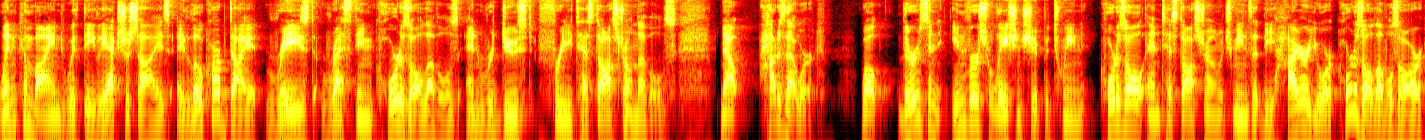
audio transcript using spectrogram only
when combined with daily exercise, a low carb diet raised resting cortisol levels and reduced free testosterone levels. Now, how does that work? Well, there's an inverse relationship between cortisol and testosterone, which means that the higher your cortisol levels are,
